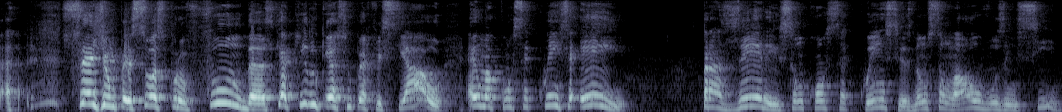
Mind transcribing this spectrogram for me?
Sejam pessoas profundas, que aquilo que é superficial é uma consequência. Ei, prazeres são consequências, não são alvos em si.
